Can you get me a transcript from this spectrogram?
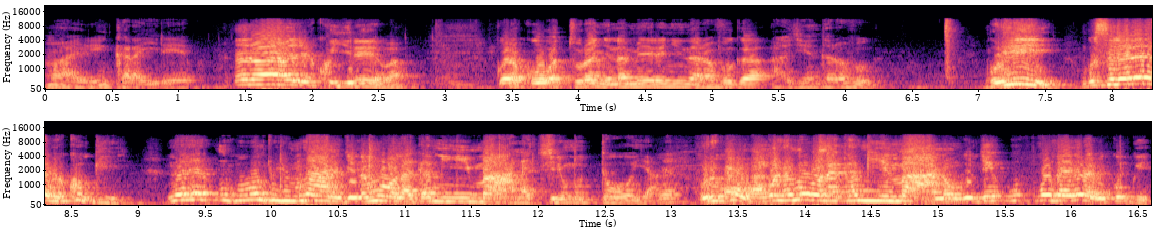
muhaye link arayireba noneho yaraje kuyireba kubera ko aturanye na mere nyine aravuga aragenda aravuga. Ngo ngo se rero yarabikubwiye none ubundi uyu mwana njye namubonagamo imana akiri mutoya. Uri kumva ngo namubonagamo imana ngo nari narabikubwiye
